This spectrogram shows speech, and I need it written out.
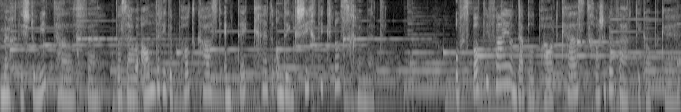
Möchtest du mithelfen, dass auch andere den Podcast entdecken und in Geschichtengenuss kommen? Auf Spotify und Apple Podcasts kannst du eine Bewertung abgeben.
